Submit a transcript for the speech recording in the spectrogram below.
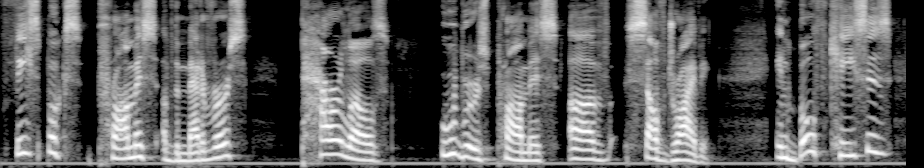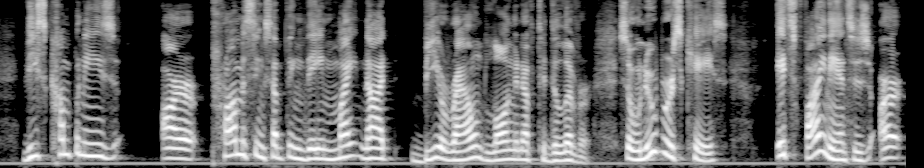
Facebook's promise of the metaverse parallels Uber's promise of self driving. In both cases, these companies are promising something they might not be around long enough to deliver. So, in Uber's case, its finances are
